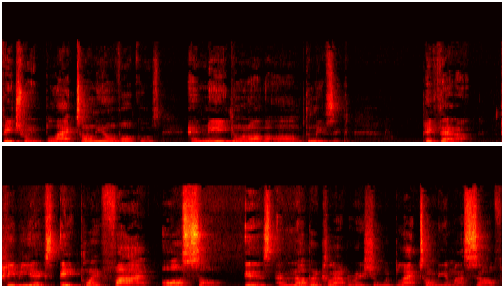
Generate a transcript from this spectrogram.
featuring Black Tony on vocals and me doing all the um the music. Pick that up. PBX 8.5 also is another collaboration with Black Tony and myself.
